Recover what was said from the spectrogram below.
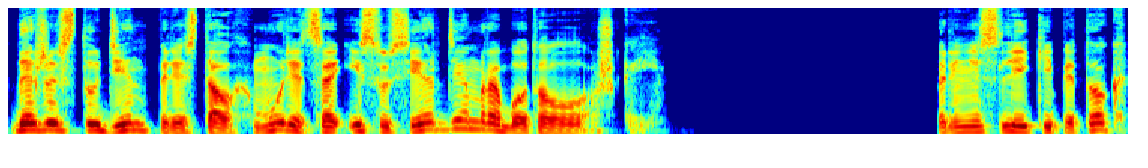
Даже студент перестал хмуриться и с усердием работал ложкой. Принесли кипяток,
